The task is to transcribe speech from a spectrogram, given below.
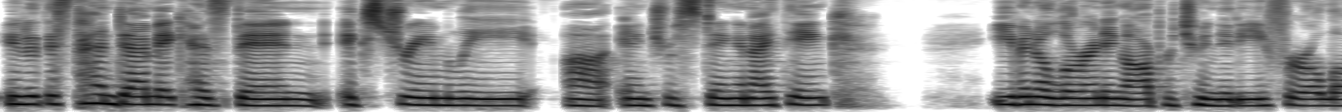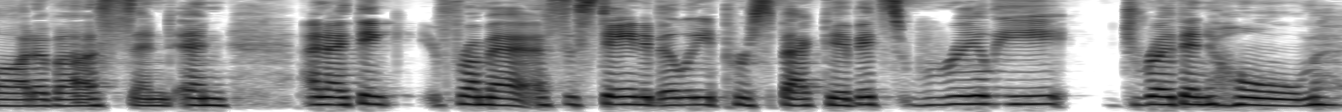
you know, this pandemic has been extremely uh, interesting. And I think even a learning opportunity for a lot of us. And and and I think from a, a sustainability perspective, it's really driven home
